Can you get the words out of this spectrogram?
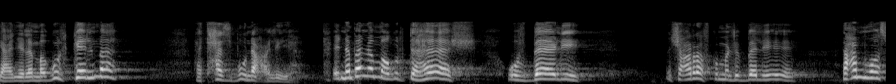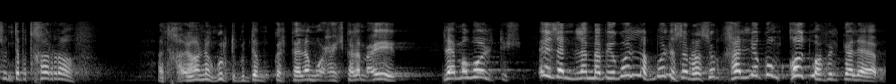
يعني لما أقول كلمة هتحاسبونا عليها. إنما لما قلتهاش وفي بالي مش عرفكم اللي في بالي إيه؟ يا عم واصل أنت بتخرف. أنا قلت قدام كلام وحش كلام عيب. لا ما قلتش. اذا لما بيقول لك بولس الرسول خليكم قدوة في الكلام.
